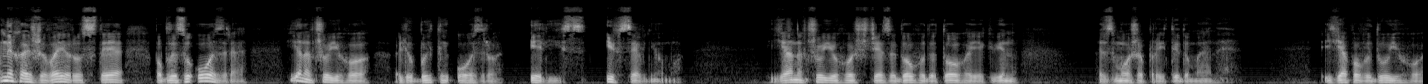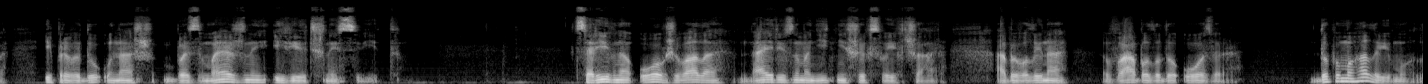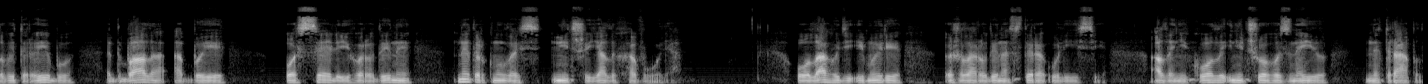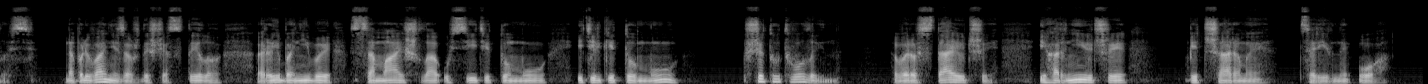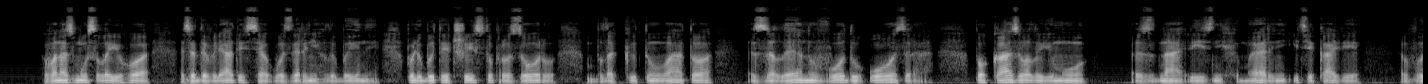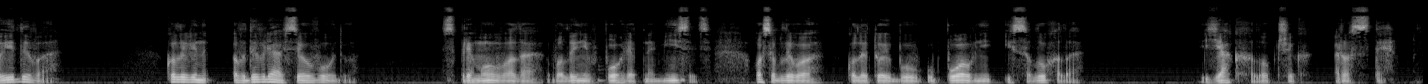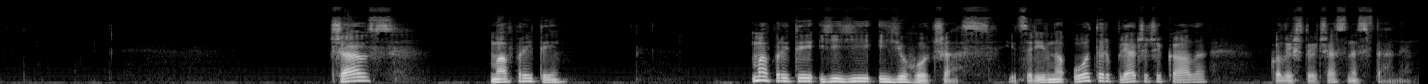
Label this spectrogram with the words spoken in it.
Нехай живе і росте поблизу озера. Я навчу його любити озеро і ліс, і все в ньому. Я навчу його ще задовго до того, як він зможе прийти до мене. Я поведу його і приведу у наш безмежний і вічний світ. Царівна О вживала найрізноманітніших своїх чар, аби волина вабило до озера, допомагала йому ловити рибу, дбала, аби оселі його родини не торкнулась нічия лиха воля. У лагоді і мирі жила родина стира у лісі, але ніколи і нічого з нею не трапилось. На полюванні завжди щастило, риба ніби сама йшла у сіті тому і тільки тому, що тут волин, виростаючи і гарніючи під чарами царівни О. Вона змусила його задивлятися в озерні глибини, полюбити чисту прозору, блакитнувато зелену воду озера, показувала йому з дна різні химерні і цікаві видива. Коли він вдивлявся у воду, спрямовувала Волинів погляд на місяць, особливо коли той був у повній і слухала, як хлопчик росте. Чарльз мав прийти. Мав прийти її і його час, і царівна отерпляче чекала, коли ж той час настане.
